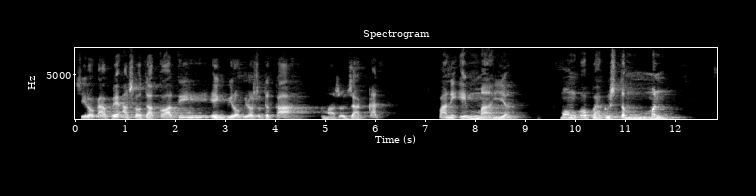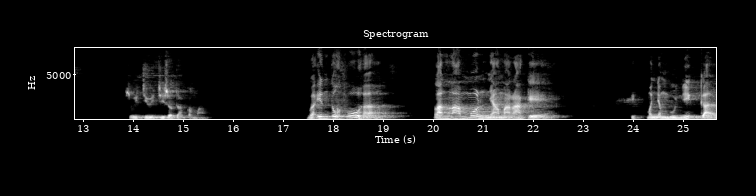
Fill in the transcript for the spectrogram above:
Sira kabeh astadaqati ing pira-pira sedekah termasuk zakat. Pani immahia mongko bagus temen. Suwi-wiji sedekah wa intukhfuha lan lamun nyamarake menyembunyikan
